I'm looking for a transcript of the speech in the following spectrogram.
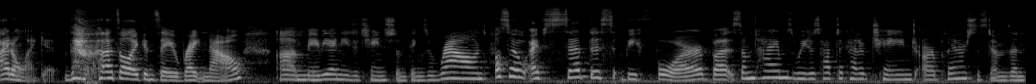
I don't like it. That's all I can say right now. Um, maybe I need to change some things around. Also, I've said this before, but sometimes we just have to kind of change our planner systems, and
